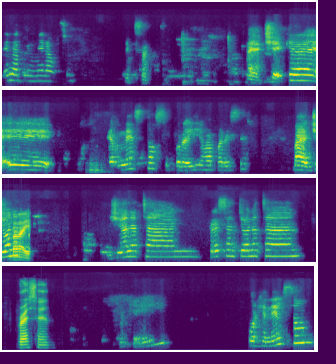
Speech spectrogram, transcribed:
es la primera opción. Exacto. Vaya, cheque eh, Ernesto, si por ahí le va a aparecer. Vaya, Jonathan. Bye. Jonathan, present Jonathan. Present. Ok. Jorge Nelson.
